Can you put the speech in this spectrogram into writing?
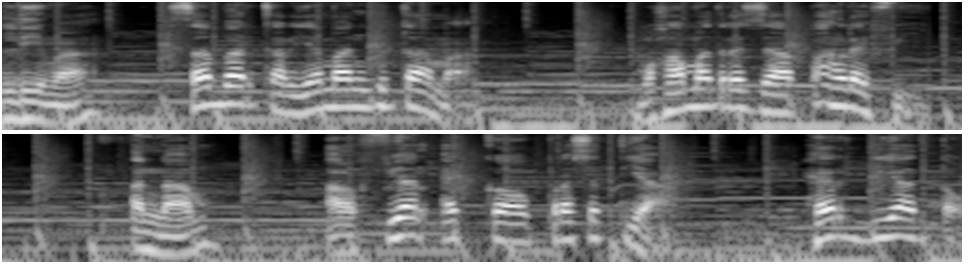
5. Sabar Karyaman Gutama Muhammad Reza Pahlevi 6. Alfian Eko Prasetya Herdianto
